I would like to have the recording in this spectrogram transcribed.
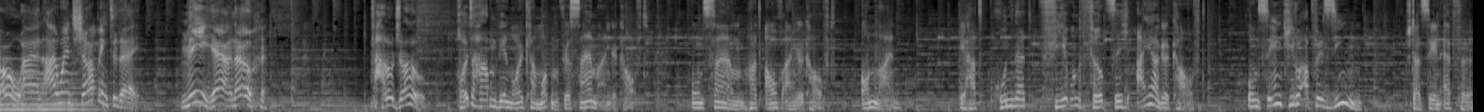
Oh, and I went shopping today. Me, yeah, I know. Hallo Joe. Heute haben wir neue Klamotten für Sam eingekauft. Und Sam hat auch eingekauft. Online. Er hat 144 Eier gekauft. Und 10 Kilo Apfelsinen statt 10 Äpfel.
